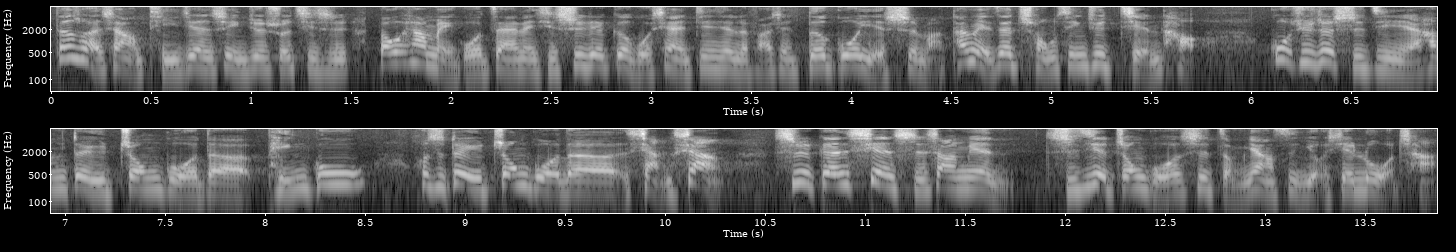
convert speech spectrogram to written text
但是我还想提一件事情，就是说，其实包括像美国在内，其实世界各国现在渐渐的发现，德国也是嘛，他们也在重新去检讨过去这十几年他们对于中国的评估。或是对于中国的想象，是跟现实上面实际的中国是怎么样，是有些落差。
